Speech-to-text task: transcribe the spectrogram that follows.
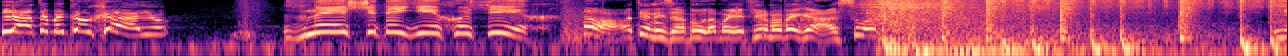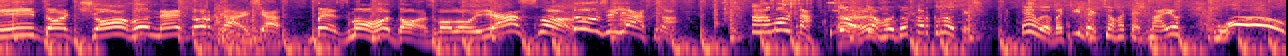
я тебе кохаю! Знищити їх усіх! О, ти не забула моє фірмове гасло. Ні до чого не торкайся без мого дозволу, ясно? Дуже ясно! А можна до цього доторкнутись? І вибач, і до цього теж маю. Вау!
